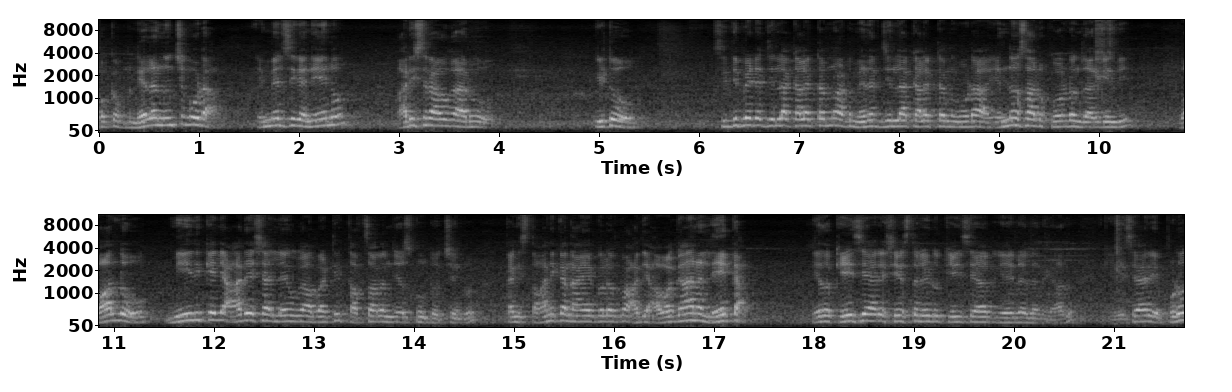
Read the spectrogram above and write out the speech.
ఒక నెల నుంచి కూడా ఎమ్మెల్సీగా నేను హరీష్ రావు గారు ఇటు సిద్దిపేట జిల్లా కలెక్టర్ను అటు మెదక్ జిల్లా కలెక్టర్ను కూడా ఎన్నోసార్లు కోరడం జరిగింది. వాళ్ళు మీదికెళ్ళి ఆదేశాలు లేవు కాబట్టి తత్సారం చేసుకుంటూ వచ్చిండ్రు. కానీ స్థానిక నాయకులకు అది అవగాహన లేక ఏదో కేసీఆర్ చేస్తలేడు కేసీఆర్ చేయలేదని కాదు. కేసీఆర్ ఎప్పుడో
